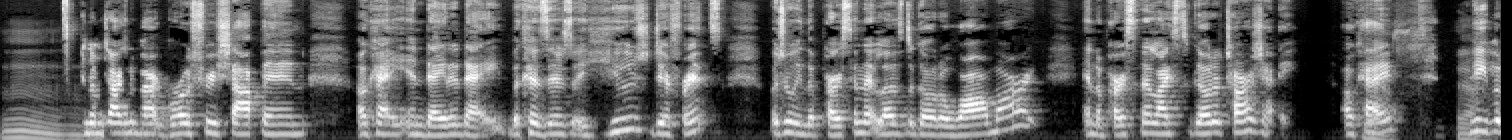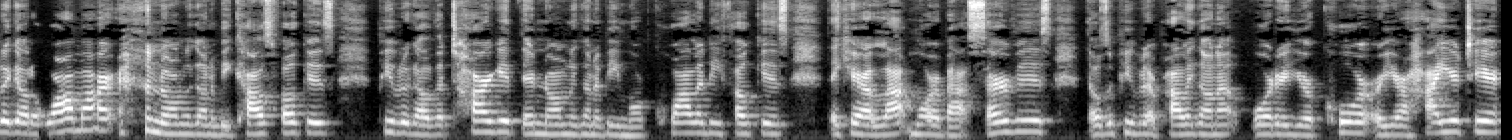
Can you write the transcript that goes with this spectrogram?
Mm. And I'm talking about grocery shopping, okay, in day to day, because there's a huge difference between the person that loves to go to Walmart and the person that likes to go to Target. Okay. Yes. Yeah. People that go to Walmart are normally going to be cost focused. People that go to Target, they're normally going to be more quality focused. They care a lot more about service. Those are people that are probably going to order your core or your higher tier,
